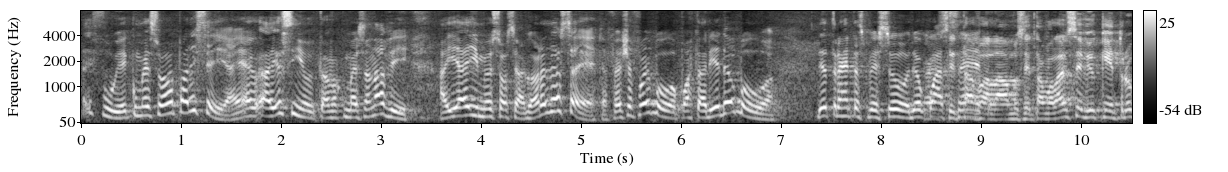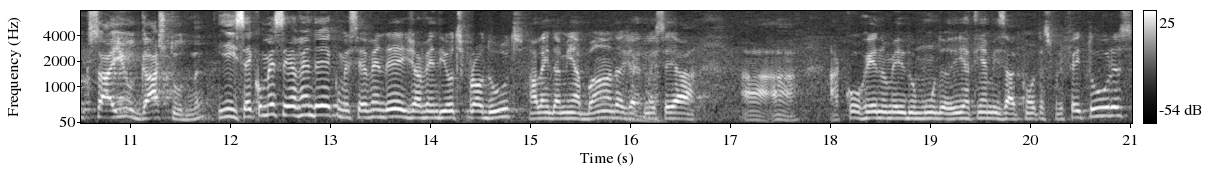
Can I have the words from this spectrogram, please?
Aí fui, aí começou a aparecer. Aí, aí sim, eu tava começando a ver. Aí aí, meu sócio, agora deu certo. A festa foi boa, a portaria deu boa. Deu 300 pessoas, deu 400. Você tava lá, você tava lá e você viu que entrou, que saiu, gasto tudo, né? Isso, aí comecei a vender, comecei a vender, já vendi outros produtos, além da minha banda, já é comecei a, a, a, a correr no meio do mundo aí, já tinha amizade com outras prefeituras.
